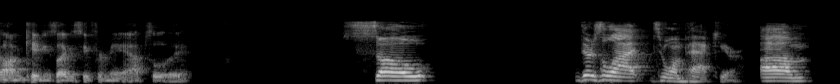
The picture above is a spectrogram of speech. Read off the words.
um, KD's legacy for me. Absolutely. So there's a lot to unpack here. Um,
